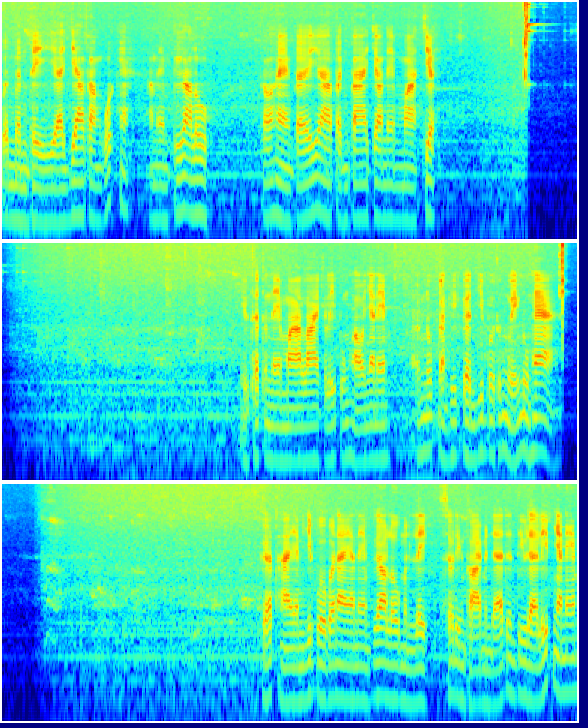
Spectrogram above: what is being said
Bên mình thì à, giao toàn quốc ha, anh em cứ alo, có hàng tới à, tận tay cho anh em mà chơi. Yêu thích anh em like clip ủng hộ nha anh em. Ấn nút đăng ký kênh với Bô Tuấn Nguyễn luôn ha. Kết, hai em giúp vô bữa nay anh em cứ alo mình liền. Số điện thoại mình để trên tiêu đề clip nha anh em.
